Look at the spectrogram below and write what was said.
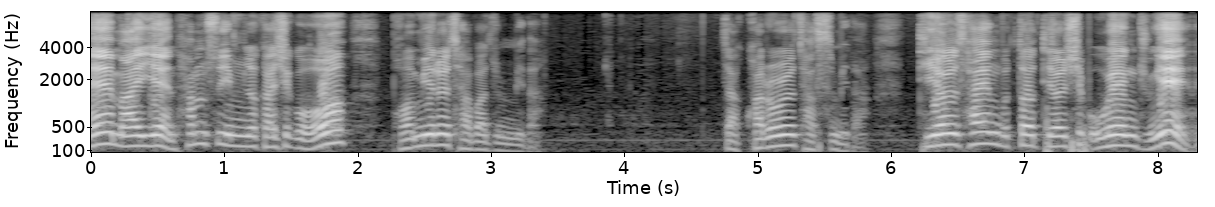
Min 함수 입력하시고 범위를 잡아줍니다. 자 괄호를 닫습니다. D열 4행부터 D열 15행 중에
